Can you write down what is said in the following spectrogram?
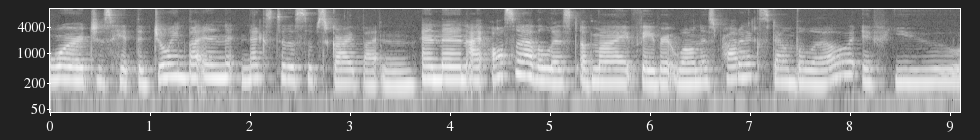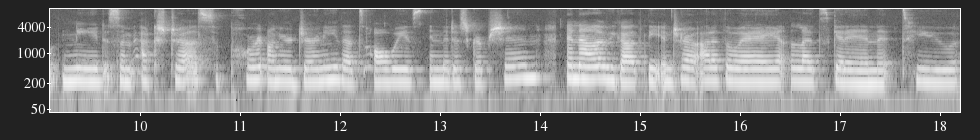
or just hit the join button next to the subscribe button. And then I also have a list of my favorite wellness products down below if you need some extra support on your journey that's always in the description. And now that we got the intro out of the way, let's get into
